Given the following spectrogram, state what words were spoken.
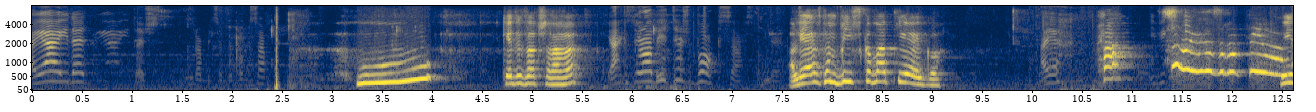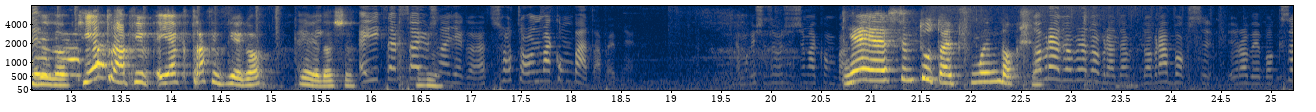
A ja idę też zrobić sobie boksa. Uuu. Kiedy zaczynamy? Jak zrobię też boksa sobie. Ale ja jestem blisko Matiego. A ja... Ha! Co ja zrobiłam? Widzę go. Czy ja trafię, jak trafię w jego? Nie da się. Ej, Wiktor, sojusz na niego. A co to? On ma kombata pewnie. Ja mogę się założyć, że ma kombata. Nie, ja jestem tutaj przy moim boksie. Dobra, dobra, dobra, do, dobra, boksy. Robię boksa.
